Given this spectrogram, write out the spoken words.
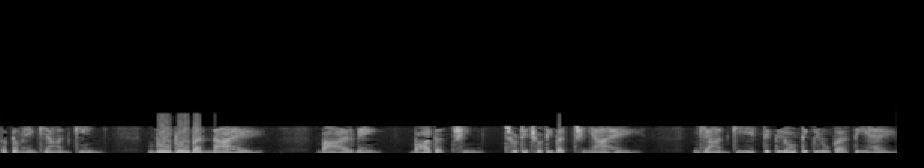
तो तुम्हें ज्ञान की बुलबुल बनना है। बाहर में बहुत अच्छी छोटी छोटी बच्चियाँ हैं। ज्ञान की टिकलू टिकलू करती हैं।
